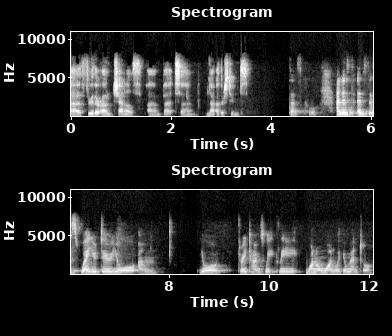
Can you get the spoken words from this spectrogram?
uh, through their own channels, um, but um, not other students. That's cool. And is, is this where you do your um, your three times weekly one-on-one with your mentor?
